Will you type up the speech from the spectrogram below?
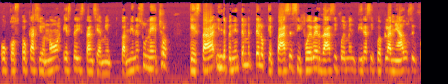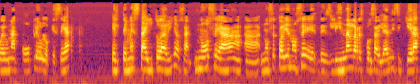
ocasionó este distanciamiento. También es un hecho que está, independientemente de lo que pase, si fue verdad, si fue mentira, si fue planeado, si fue un acople o lo que sea, el tema está ahí todavía, o sea, no se ha, no se, todavía no se deslindan las responsabilidades, ni siquiera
